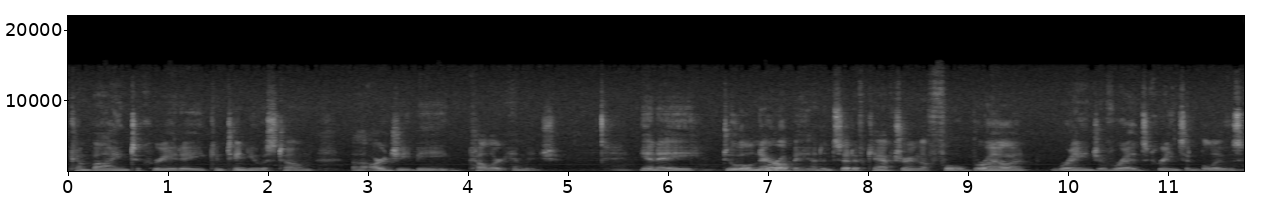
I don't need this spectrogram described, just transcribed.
combined to create a continuous tone uh, RGB color image. In a dual narrowband, instead of capturing a full broad range of reds, greens, and blues,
